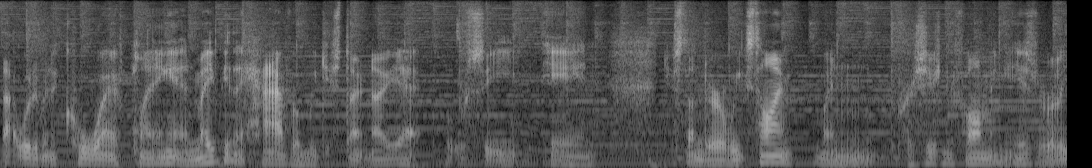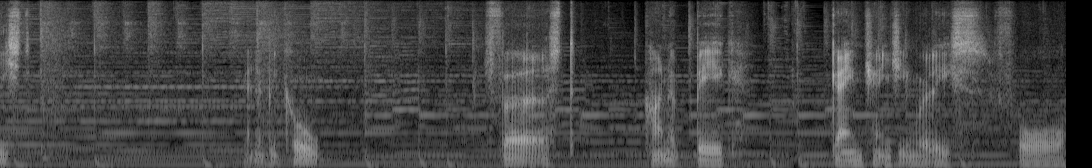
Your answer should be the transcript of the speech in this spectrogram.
that would have been a cool way of playing it, and maybe they have, and we just don't know yet. We'll see in just under a week's time when precision farming is released. Going to be cool. First, kind of big game-changing release for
